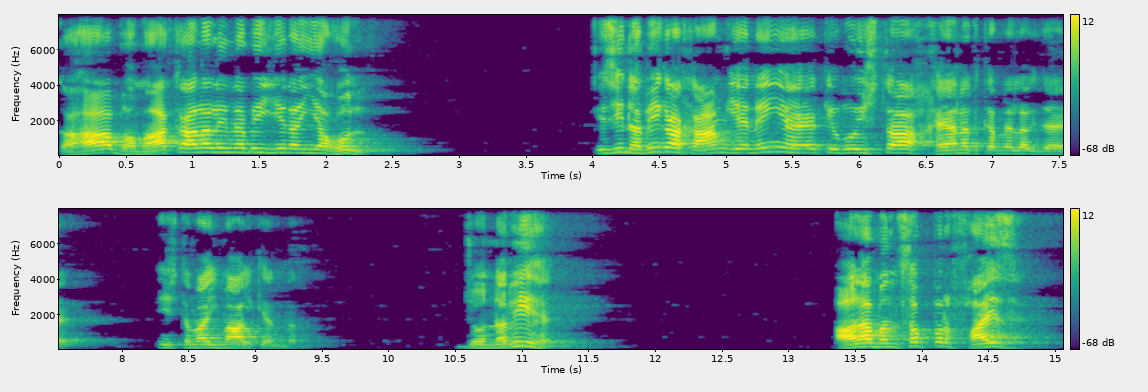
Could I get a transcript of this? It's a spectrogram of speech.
کہا بماکان علی نبی یہ غل کسی نبی کا کام یہ نہیں ہے کہ وہ اس طرح خیانت کرنے لگ جائے اجتماعی مال کے اندر۔ جو نبی ہے، اعلیٰ منصب پر فائز ہے۔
